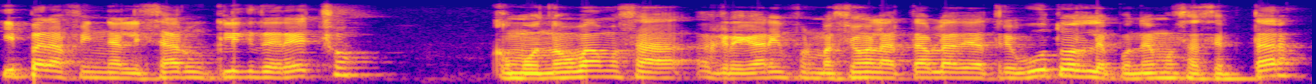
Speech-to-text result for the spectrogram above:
y para finalizar un clic derecho. Como no vamos a agregar información a la tabla de atributos, le ponemos aceptar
